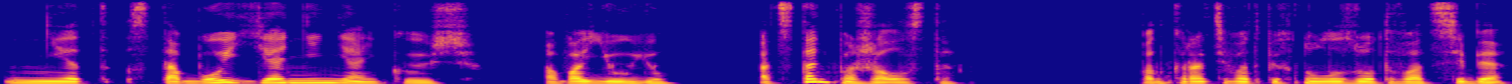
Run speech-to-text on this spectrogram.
«Нет, с тобой я не нянькаюсь, а воюю. Отстань, пожалуйста». Панкратьева отпихнула Зотова от себя.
